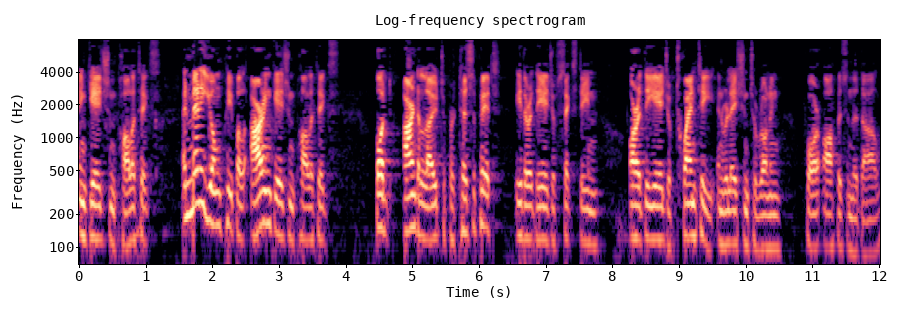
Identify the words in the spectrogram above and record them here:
engaged in politics. And many young people are engaged in politics but aren't allowed to participate either at the age of 16 or at the age of 20 in relation to running for office in the Dáil.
